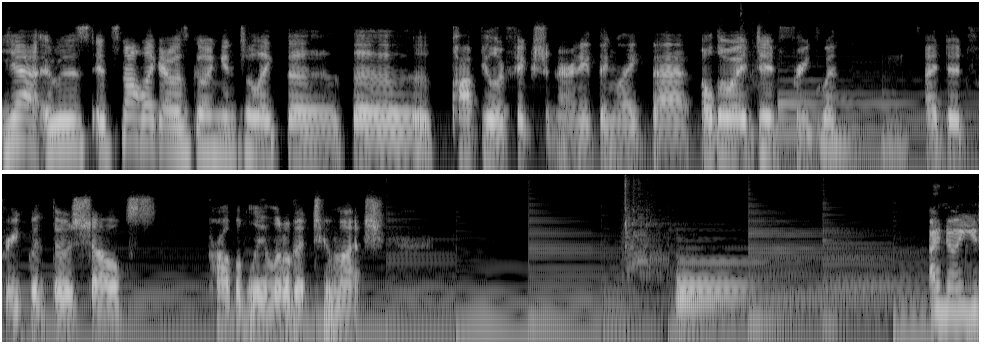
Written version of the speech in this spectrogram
yeah it was it's not like i was going into like the the popular fiction or anything like that although i did frequent i did frequent those shelves probably a little bit too much. I know you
